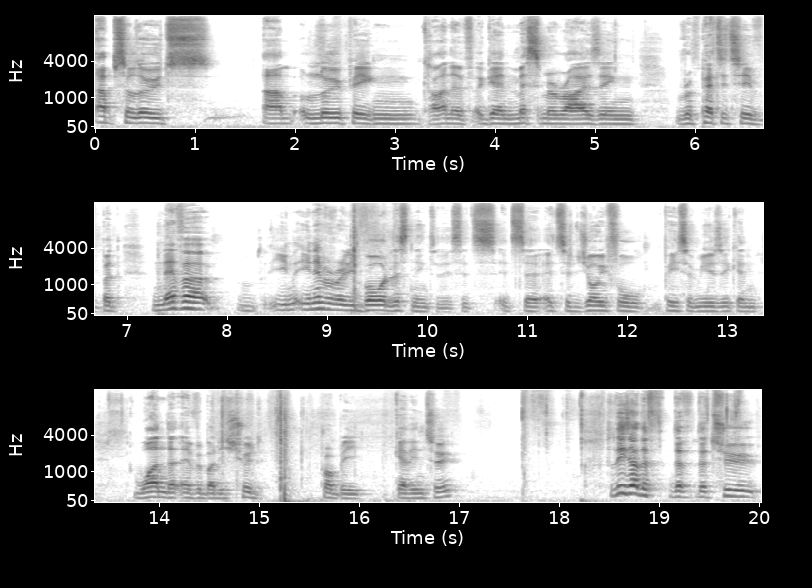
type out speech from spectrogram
absolute um, looping kind of again mesmerizing repetitive, but never you you never really bored listening to this. It's it's a it's a joyful piece of music and one that everybody should probably get into. So these are the the, the two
